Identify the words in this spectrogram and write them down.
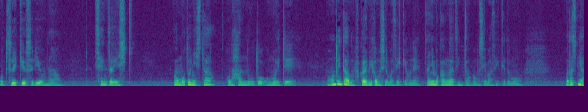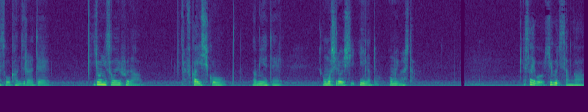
を追求するような潜在意識をもとにしたこの反応と思えて本当にただの深読みかもしれませんけどね。何も考えずに言ったのかもしれませんけども私にはそう感じられて非常にそういうふうな深い思考が見えて面白いしいいなと思いました。最後樋口さんが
